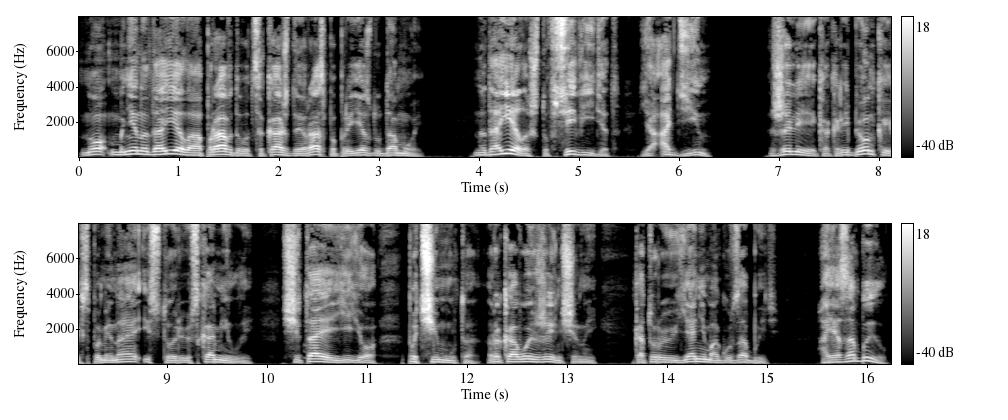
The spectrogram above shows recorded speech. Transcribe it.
Но мне надоело оправдываться каждый раз по приезду домой. Надоело, что все видят. Я один. Жалея, как ребенка, и вспоминая историю с Камиллой, считая ее почему-то роковой женщиной, которую я не могу забыть. А я забыл.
